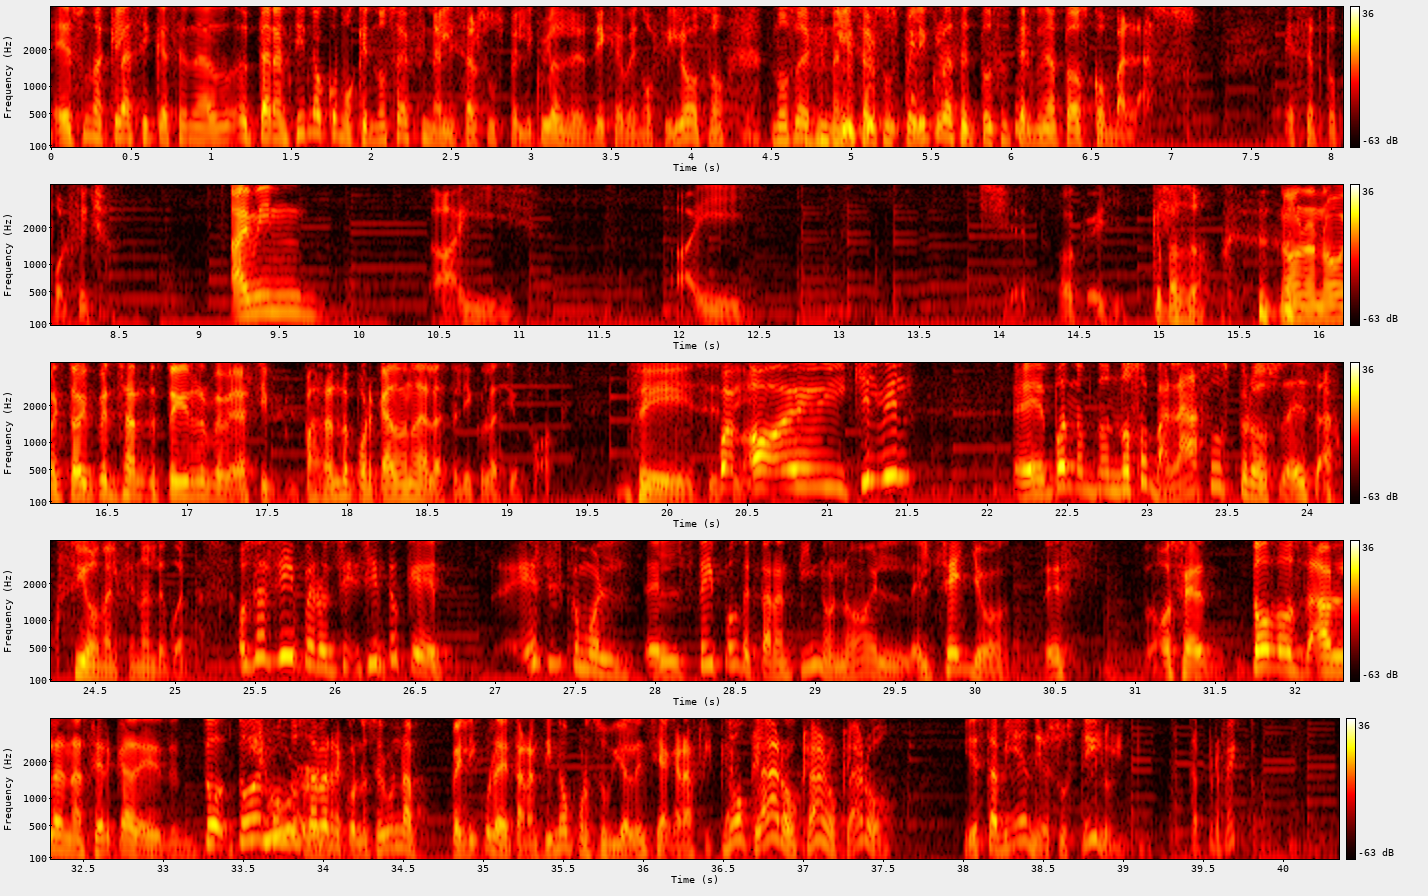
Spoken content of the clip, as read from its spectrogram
Es una clásica escena. Tarantino, como que no sabe finalizar sus películas, les dije, vengo filoso. No sabe finalizar sus películas, entonces termina todas con balazos. Excepto Pulp Fiction. I mean. Ay. Ay. Shit. Ok. ¿Qué pasó? No, no, no. Estoy pensando, estoy así pasando por cada una de las películas y fuck. Sí, sí, sí. Oh, eh, ¿Y Kill Bill? Eh, bueno, no, no son balazos, pero es acción al final de cuentas. O sea, sí, pero siento que ese es como el, el staple de Tarantino, ¿no? El, el sello. Es. O sea, todos hablan acerca de. de- to- todo el mundo sabe reconocer una película de Tarantino por su violencia gráfica. No, claro, claro, claro. Y está bien, y es su estilo, y está perfecto.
